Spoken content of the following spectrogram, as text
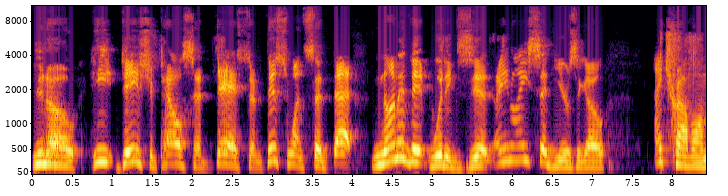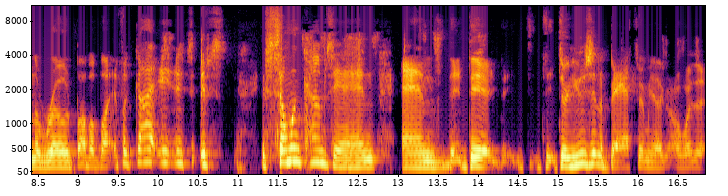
you know, he Dave Chappelle said this and this one said that, none of it would exist. You know, I said years ago, I travel on the road, blah blah blah. If a guy, if if if someone comes in and they're they're using a bathroom, you're like, oh, what,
